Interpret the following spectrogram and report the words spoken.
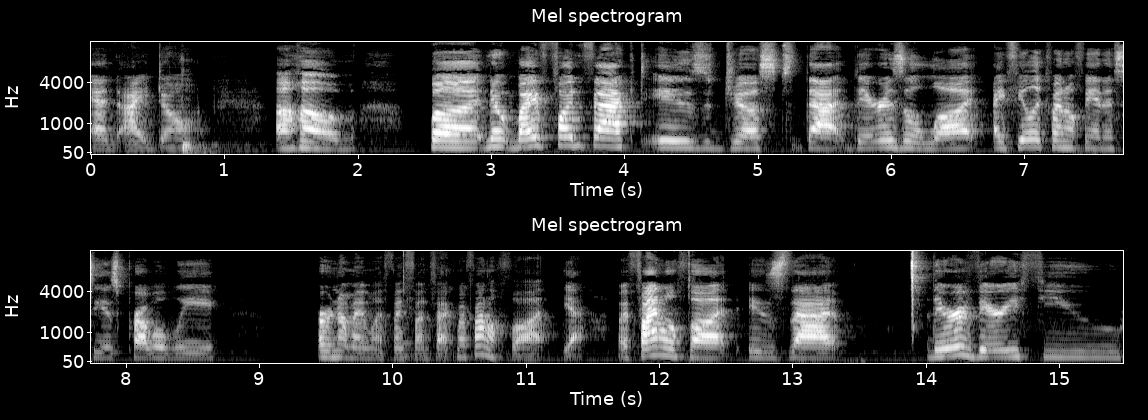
and I don't. Um, but no, my fun fact is just that there is a lot. I feel like Final Fantasy is probably, or not my my fun fact. My final thought, yeah, my final thought is that there are very few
